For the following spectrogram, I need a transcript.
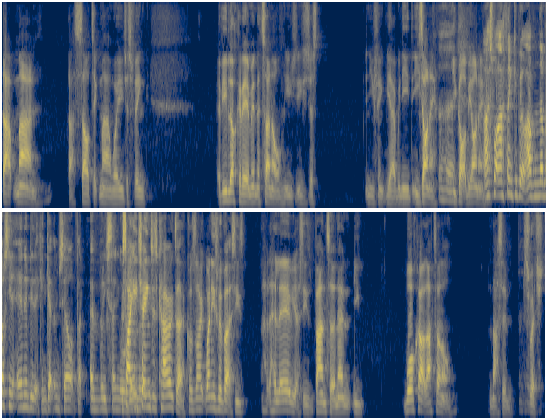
that man, that Celtic man, where you just think, if you look at him in the tunnel, he's, he's just, and you think, yeah, we need. He's on it. Uh-huh. You got to be on it. That's what I think about. I've never seen anybody that can get themselves up for every single. It's like he changes character because, like, when he's with us, he's hilarious. He's banter, and then you walk out that tunnel, and that's him. Uh-huh. Switched,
